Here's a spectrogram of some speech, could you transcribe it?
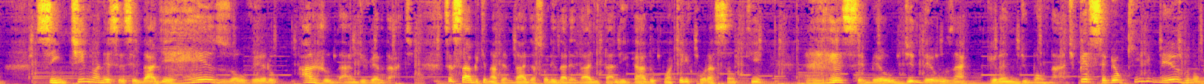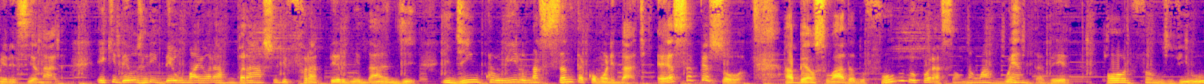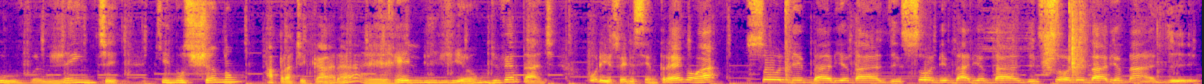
sentindo a necessidade, resolveram ajudar de verdade. Você sabe que na verdade a solidariedade está ligado com aquele coração que recebeu de Deus a grande bondade. Percebeu que ele mesmo não merecia nada e que Deus lhe deu o maior abraço de fraternidade e de incluí-lo na santa comunidade. Essa pessoa, abençoada do fundo do coração, não aguenta ver órfãos, viúvas, gente que nos chamam a praticar a religião de verdade. Por isso eles se entregam a Solidariedade, solidariedade, solidariedade.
